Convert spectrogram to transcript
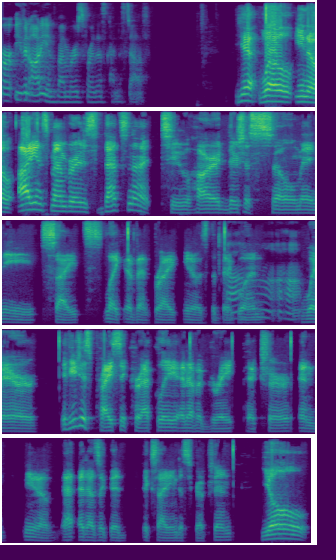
or even audience members for this kind of stuff Yeah, well, you know, audience members, that's not too hard. There's just so many sites like Eventbrite, you know, is the big one, ah uh-huh where if you just price it correctly and have a great picture and, you know, it it has a good, exciting description, you'll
